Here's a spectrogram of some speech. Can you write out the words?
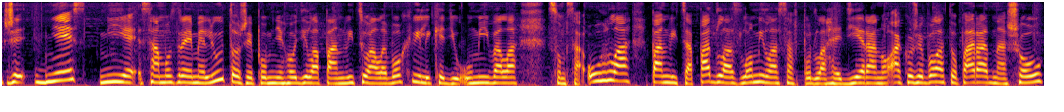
že dnes mi je samozrejme ľúto, že po mne hodila panvicu, ale vo chvíli, keď ju umývala, som sa uhla, panvica padla, zlomila sa v podlahe diera, no akože bola to parádna show.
